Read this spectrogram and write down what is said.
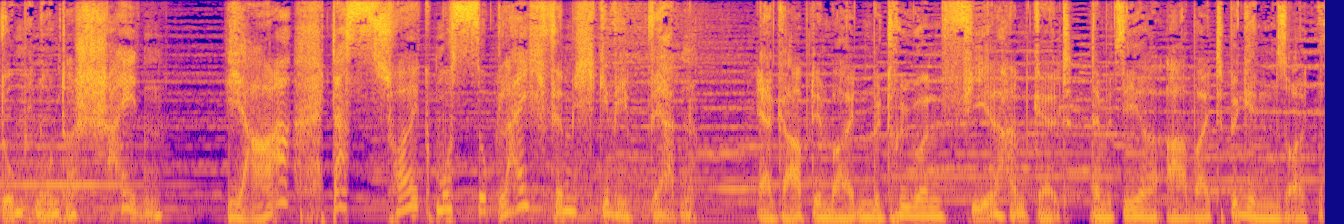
Dummen unterscheiden. Ja, das Zeug muss sogleich für mich gewebt werden. Er gab den beiden Betrügern viel Handgeld, damit sie ihre Arbeit beginnen sollten.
